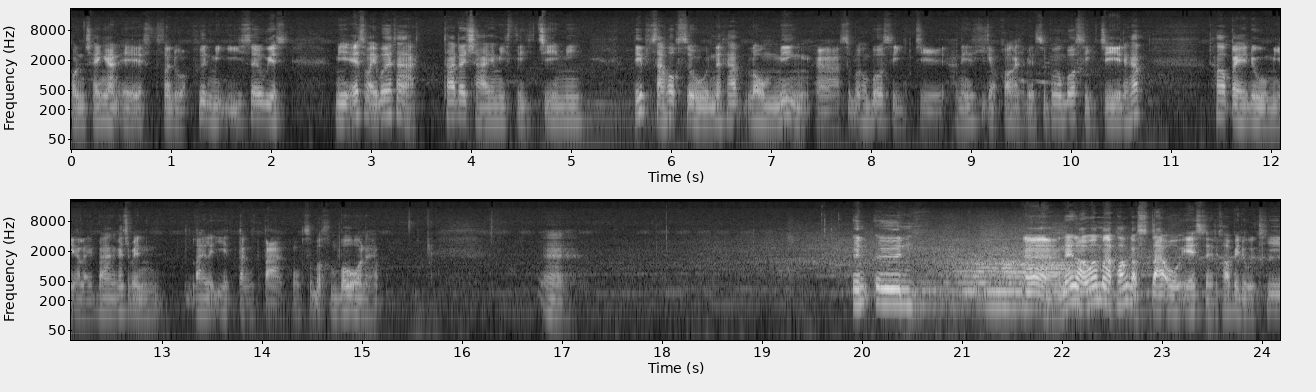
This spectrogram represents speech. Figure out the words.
คนใช้งาน AS สะดวกขึ้นมี e-service มี S Viber ถ้าถ้าได้ใช้มี 4G มีลิฟ360 นะครับ roaming อ่า super combo 4G อันนี้ที่เกี่ยวข้องอาจจะเป็น super combo 4G นะครับ เข้าไปดูมีอะไรบ้างก็จะเป็นรายละเอียดต่างๆ ของ super combo นะครับ อ่า อื่นๆ อ่าแน่นอนว่ามาพร้อมกับ Star OS เดี๋ยวเข้าไปดูที่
